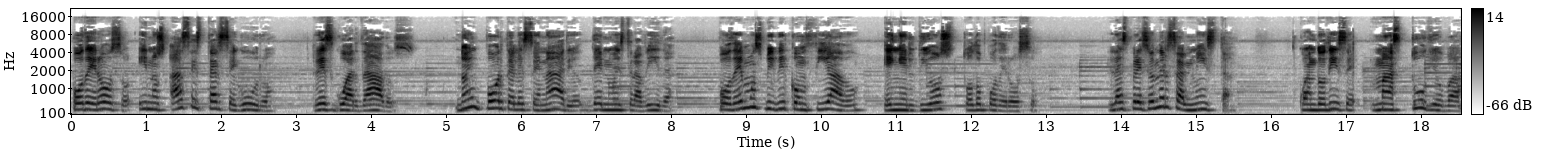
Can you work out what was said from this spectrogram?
poderoso y nos hace estar seguros, resguardados. No importa el escenario de nuestra vida, podemos vivir confiado en el Dios Todopoderoso. La expresión del salmista, cuando dice, mas tú Jehová,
